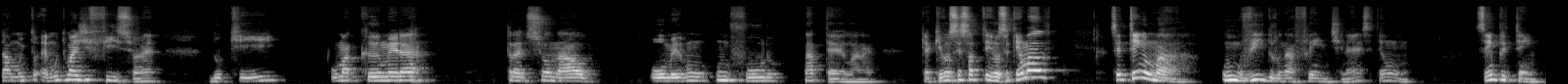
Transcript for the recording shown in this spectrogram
tá muito, é muito mais difícil, né? Do que uma câmera tradicional ou mesmo um furo na tela, né? Que aqui você só tem, você tem uma, você tem uma um vidro na frente, né? Você tem um, sempre tem.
